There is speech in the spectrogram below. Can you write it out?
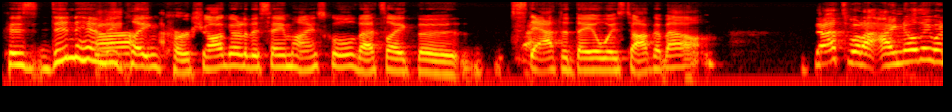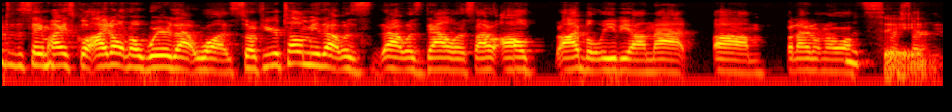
Because didn't him uh, and Clayton Kershaw go to the same high school? That's like the stat that they always talk about. That's what I, I, know. They went to the same high school. I don't know where that was. So if you're telling me that was that was Dallas, I, will I believe you on that. Um, but I don't know Let's see. Certain.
